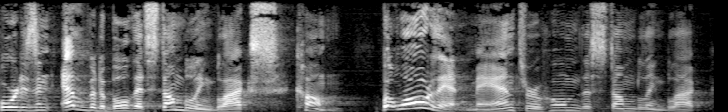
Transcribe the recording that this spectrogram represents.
For it is inevitable that stumbling blocks come. But woe to that man through whom the stumbling block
